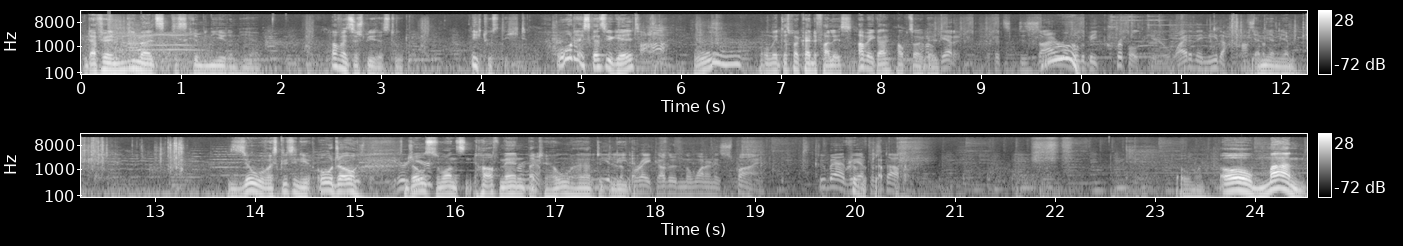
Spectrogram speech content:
Und dafür niemals diskriminieren hier. Auch wenn es das Spiel das tut. Ich tue es nicht. Oh, da ist ganz viel Geld. Oh, Moment, dass mal keine Falle ist. Aber egal, Hauptsache Geld. hospital? Yum, yum, yum. So, was gibt's denn hier? Oh, Joe. Joe Swanson. Half man, but wholehearted leader. Criminal him. Oh Mann. Oh Mann!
